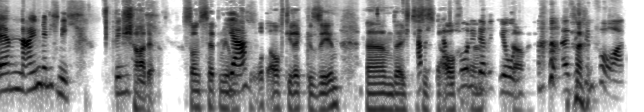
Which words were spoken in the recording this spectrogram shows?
Ähm, nein, bin ich nicht. Bin Schade. Nicht. Sonst hätten wir ja. uns vor Ort auch direkt gesehen, ähm, da ich dieses Jahr auch. Ich wohne in der äh, Region. Äh, also ich bin vor Ort.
